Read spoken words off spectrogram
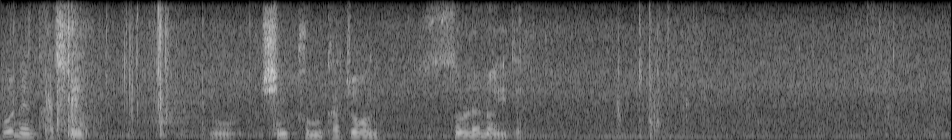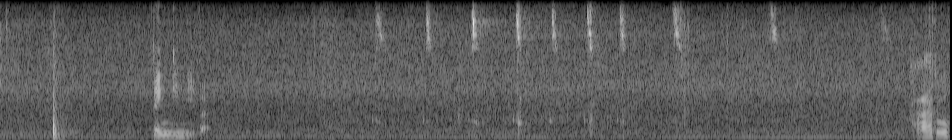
이번엔 다시 요 신품 가져온 솔레노이드 당깁니다. 바로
